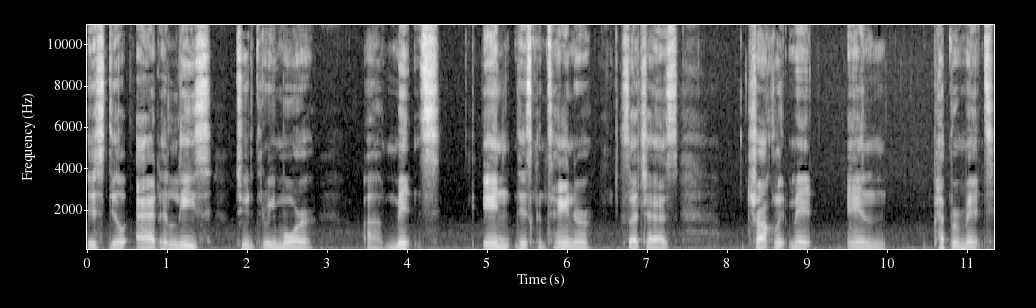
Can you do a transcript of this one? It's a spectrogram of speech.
is still add at least two to three more uh, mints in this container, such as chocolate mint and peppermint,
